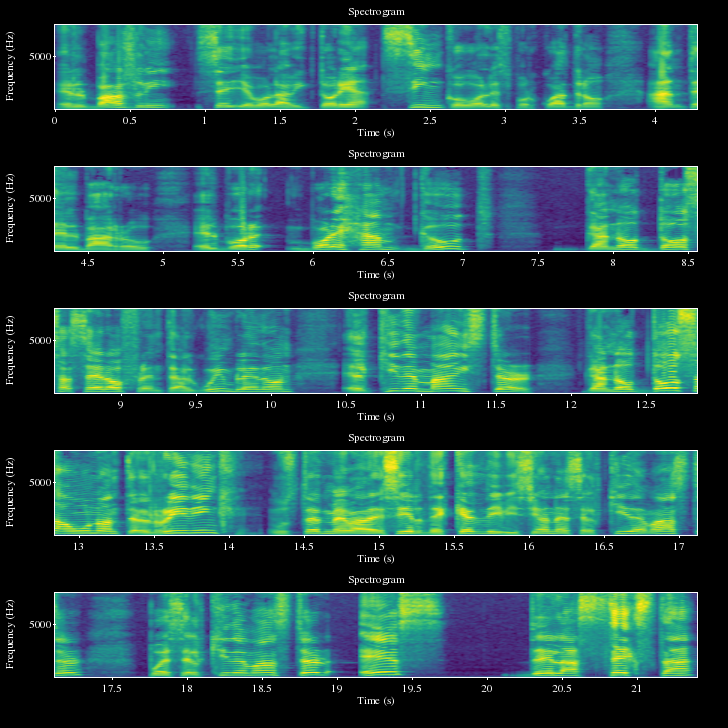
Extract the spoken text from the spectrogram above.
el Barnsley se llevó la victoria 5 goles por 4 ante el Barrow. El Boreham Goat ganó 2 a 0 frente al Wimbledon. El Kidemeister ganó 2 a 1 ante el Reading. Usted me va a decir de qué división es el Kidemaster. Pues el Kidemaster es de la sexta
